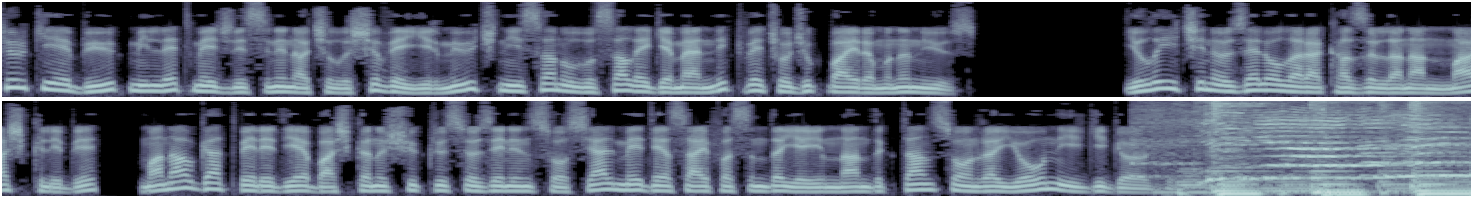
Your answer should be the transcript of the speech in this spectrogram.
Türkiye Büyük Millet Meclisi'nin açılışı ve 23 Nisan Ulusal Egemenlik ve Çocuk Bayramı'nın 100 yılı için özel olarak hazırlanan marş klibi, Manavgat Belediye Başkanı Şükrü Sözen'in sosyal medya sayfasında yayınlandıktan sonra yoğun ilgi gördü. Dünyanın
